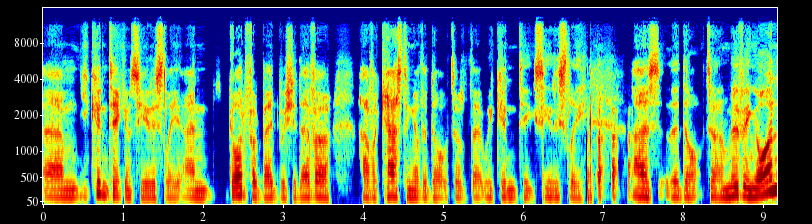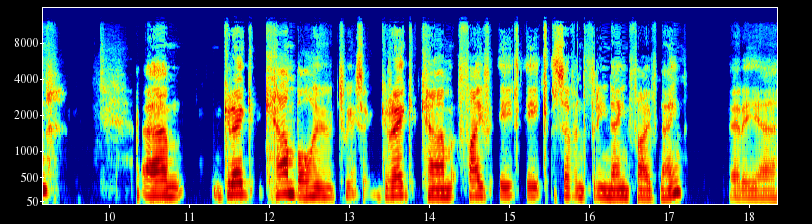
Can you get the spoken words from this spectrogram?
Um, you couldn't take him seriously, and God forbid we should ever have a casting of the Doctor that we couldn't take seriously as the Doctor. Moving on, um, Greg Campbell, who tweets at Greg Cam five eight eight seven three nine five nine, very uh,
